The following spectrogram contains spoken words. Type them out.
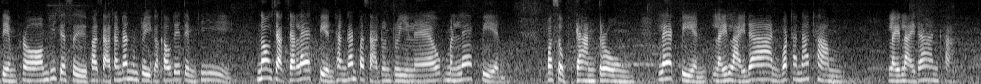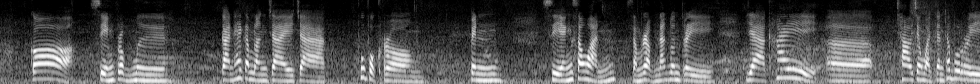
เตรียมพร้อมที่จะสื่อภาษาทางด้านดนตรีกับเขาได้เต็มที่ นอกจากจะแลกเปลี่ยนทางด้านภาษาดนตรีแล้ว มันแลกเปลี่ยนประสบการณ์ตรง แลกเปลี่ยนหลาย ๆ ด้าน วัฒนธรรม หลาย ๆ ด้านค่ะ ก็เสียงปรบมือ การให้กำลังใจจากผู้ปกครอง เป็นเสียงสวรรค์สำหรับนักดนตรี อยากให้ชาวจังหวัดจันทบุรี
